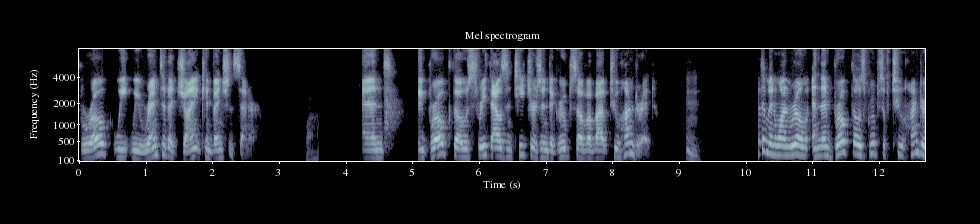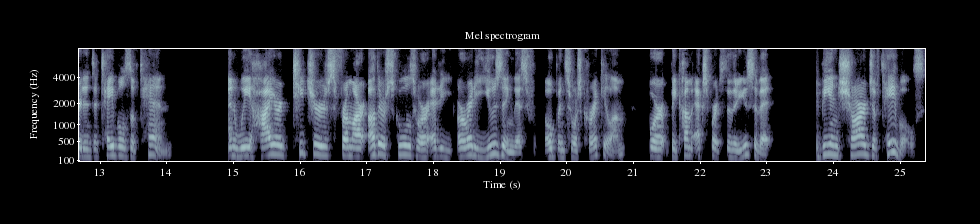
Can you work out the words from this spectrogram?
broke we we rented a giant convention center. Wow. And we broke those 3000 teachers into groups of about 200. Hmm. Put them in one room and then broke those groups of 200 into tables of 10 and we hired teachers from our other schools who are already, already using this open source curriculum or become experts through their use of it to be in charge of tables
